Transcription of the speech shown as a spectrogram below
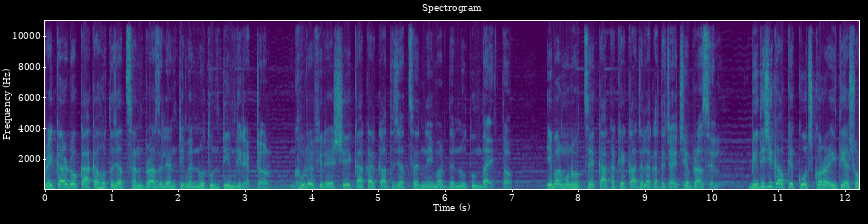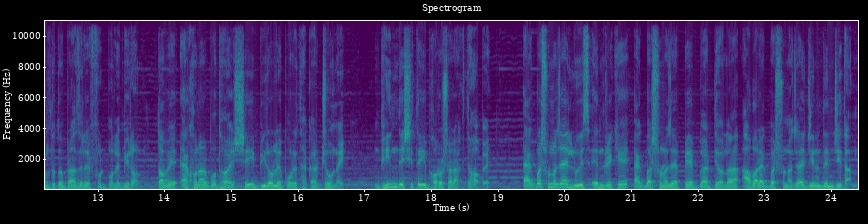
Ricardo কাকা হতে যাচ্ছেন ব্রাজিলিয়ান টিমের নতুন টিম ডিরেক্টর। ঘুরে ফিরে সেই কাকার কাঁধে যাচ্ছে নেইমারদের নতুন দায়িত্ব। এবার মনে হচ্ছে কাকাকে কাজে লাগাতে চাইছে ব্রাজিল। বিদেশি কাউকে কোচ করার ইতিহাস অন্তত ব্রাজিলের ফুটবলে বিরল। তবে এখন আর বোধহয় সেই বিরলে পড়ে থাকার জো নেই। ভিন দেশিতেই ভরসা রাখতে হবে। একবার শোনা যায় লুইস এনরিকে, একবার শোনা যায় পেপ গার্দিওলা, আবার একবার শোনা যায় জিনেদিন জিদান।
